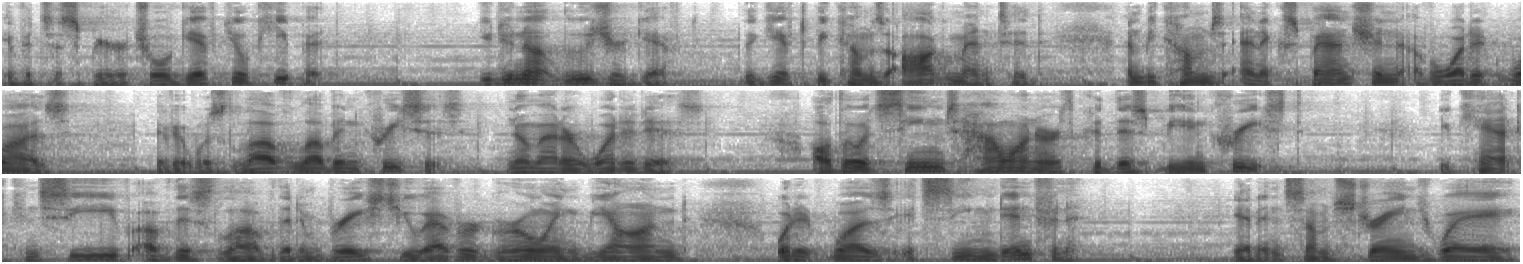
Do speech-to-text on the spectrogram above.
If it's a spiritual gift, you'll keep it. You do not lose your gift. The gift becomes augmented and becomes an expansion of what it was. If it was love, love increases, no matter what it is. Although it seems, how on earth could this be increased? You can't conceive of this love that embraced you ever growing beyond what it was, it seemed infinite. Yet in some strange way,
